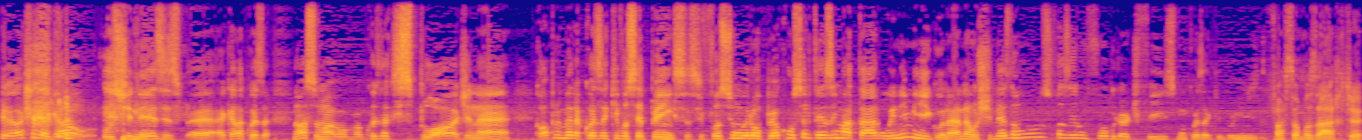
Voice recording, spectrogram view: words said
Eu acho legal os chineses, é aquela coisa, nossa, uma, uma coisa que explode, né? Qual a primeira coisa que você pensa? Se fosse um europeu, com certeza em matar o inimigo, né? Não, os chineses não vamos fazer um fogo de artifício, uma coisa aqui bonita. Façamos arte.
